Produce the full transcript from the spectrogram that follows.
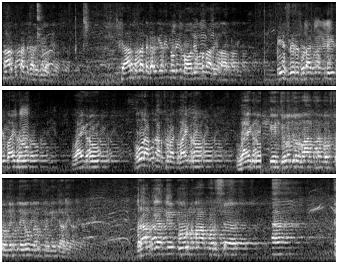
ਸ਼ਾਰਪ ਘੱਟ ਕਰ ਸੀਗਾ ਸ਼ਾਰਪ ਘੱਟ ਕਰਕੇ ਇਹਦੀ ਥੋੜੀ ਵੋਲਿਊਮ ਵਧਾ ਦੇ ਹਾਰਮੋਨੀ ਬੇਸ ਦੇ ਥੋੜਾ ਪਲੀਜ਼ ਵਾਹਿਗੁਰੂ ਵਾਹਿਗੁਰੂ, ਹੋਰ ਅਪ ਕਰ ਥੋੜਾ ਵਾਹਿਗੁਰੂ ਵਾਹਿਗੁਰੂ ਕਿ ਜੋ ਜੋ ਵਾਕ ਹੈ ਮੁਖ ਚੋਂ ਨਿਕਲੇ ਉਹ ਮੈਂ ਸੇ ਨਹੀਂ ਜਾਣੇ। ਬ੍ਰਹਮ ਗਿਆਨੀ ਪੂਰਨਮਾ ਪੁਰਸ਼, ਤੇ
